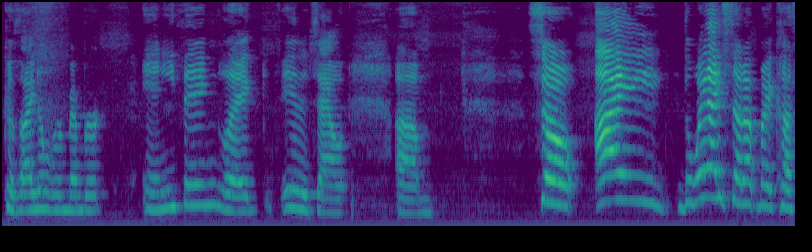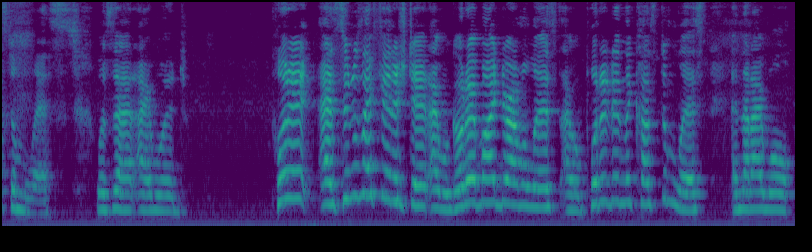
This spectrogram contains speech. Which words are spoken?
because I don't remember anything. Like in it's out. Um, so I the way I set up my custom list was that I would put it as soon as I finished it. I will go to my drama list. I will put it in the custom list, and then I will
